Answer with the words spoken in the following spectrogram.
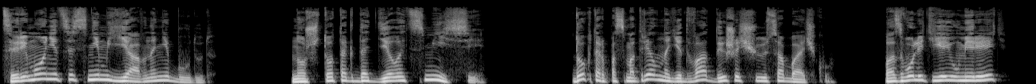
церемониться с ним явно не будут. Но что тогда делать с миссией? Доктор посмотрел на едва дышащую собачку. Позволить ей умереть?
